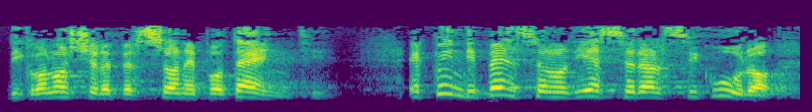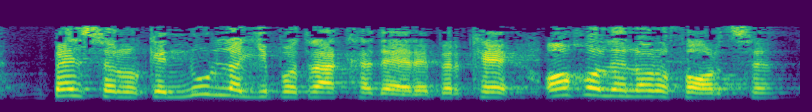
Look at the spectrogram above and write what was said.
di conoscere persone potenti e quindi pensano di essere al sicuro, pensano che nulla gli potrà accadere perché o con le loro forze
